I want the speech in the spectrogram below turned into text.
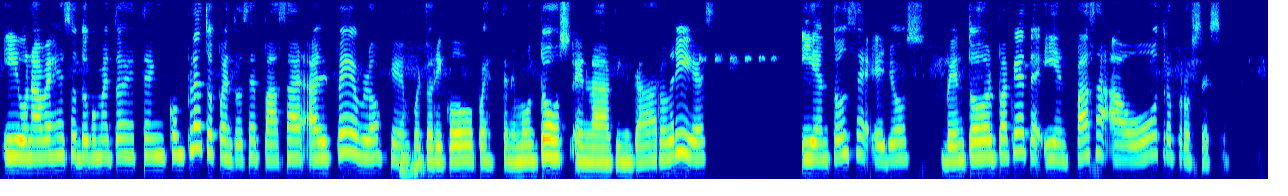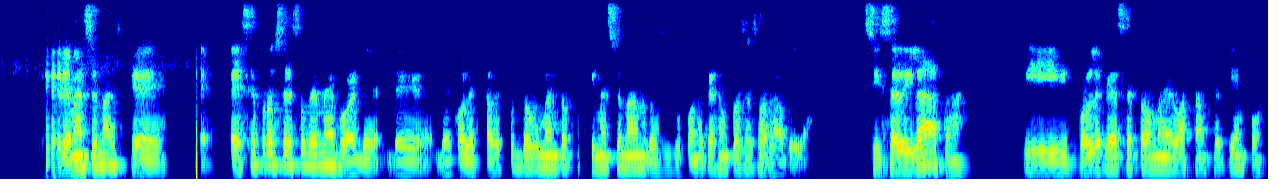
Y una vez esos documentos estén completos, pues entonces pasa al pueblo, que en Puerto Rico pues tenemos dos en la clínica Rodríguez, y entonces ellos ven todo el paquete y pasa a otro proceso. Quería mencionar que ese proceso de MedBoard, de, de, de colectar estos documentos que estoy mencionando, se supone que es un proceso rápido si se dilata y ponle que se tome bastante tiempo,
